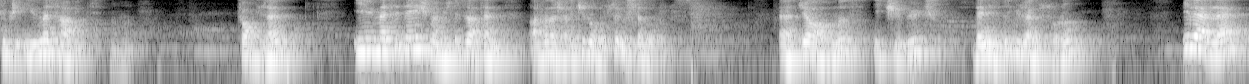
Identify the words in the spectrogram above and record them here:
Çünkü ivme sabit. Çok güzel. İvmesi değişmemiştir. Zaten arkadaşlar 2 doğruysa 3 de doğrudur. Evet cevabımız 2, 3. Denizli güzel bir soru. İlerle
